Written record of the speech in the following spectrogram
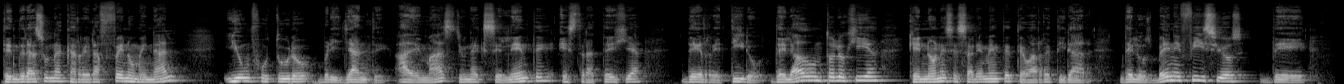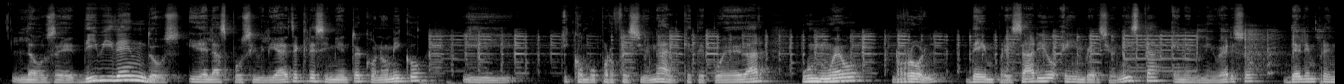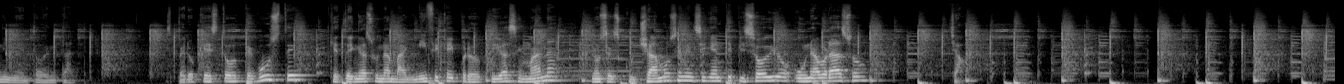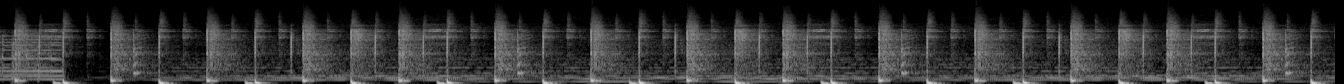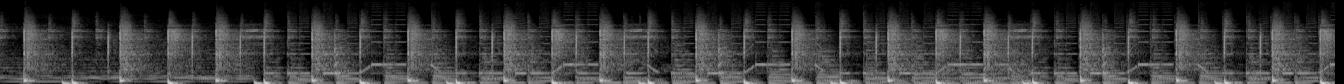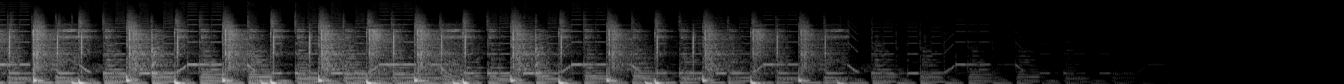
tendrás una carrera fenomenal y un futuro brillante, además de una excelente estrategia de retiro de la odontología que no necesariamente te va a retirar de los beneficios, de los eh, dividendos y de las posibilidades de crecimiento económico y, y como profesional que te puede dar un nuevo rol de empresario e inversionista en el universo del emprendimiento dental. Espero que esto te guste, que tengas una magnífica y productiva semana. Nos escuchamos en el siguiente episodio. Un abrazo,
